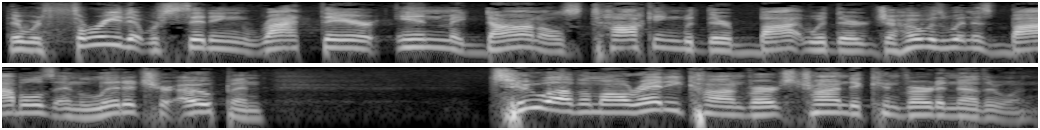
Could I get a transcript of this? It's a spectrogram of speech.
There were three that were sitting right there in McDonald's talking with their, with their Jehovah's Witness Bibles and literature open. Two of them already converts trying to convert another one.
